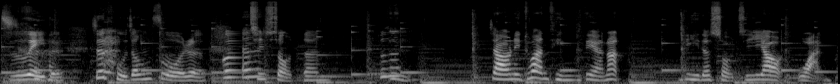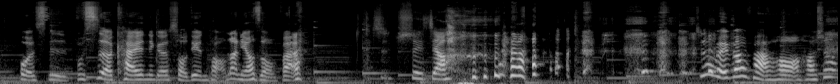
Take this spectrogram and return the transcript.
之类的，就是苦中作乐。但是手灯就是，嗯假如你突然停电，那你的手机要玩，或者是不适合开那个手电筒，那你要怎么办？睡睡觉，就是没办法哈，好像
